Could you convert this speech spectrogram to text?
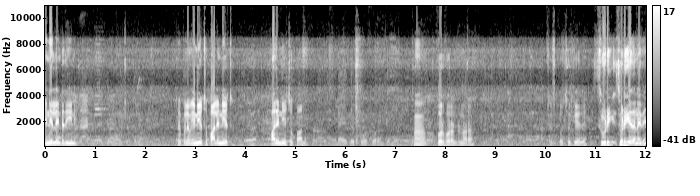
ఎన్ని ఏళ్ళు ఏంటది ఈయన చెప్పలేము. ఎన్ని ఇవ్వచ్చు పాలు ఎన్ని ఇవ్వచ్చు పాలు ఎన్ని ఇవ్వచ్చు పాలు. ఫోర్ ఫోర్ అంటున్నారా? చూసుకోవచ్చు గేదె. సూడి సూడి గేదెనా ఇది?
